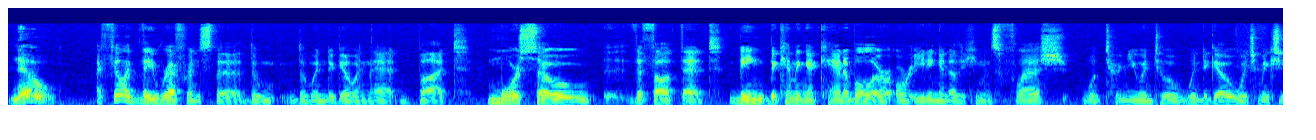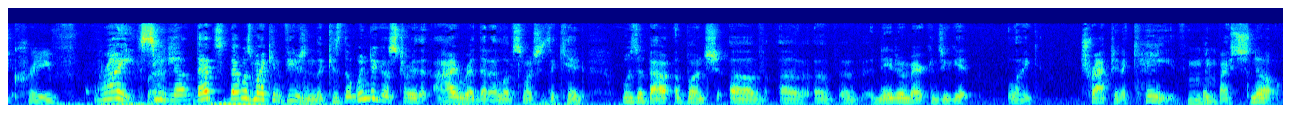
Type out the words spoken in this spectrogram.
No. I feel like they reference the the the Wendigo in that, but more so uh, the thought that being becoming a cannibal or, or eating another human's flesh would turn you into a Wendigo, which makes you crave. Right. See, now that's that was my confusion because the Wendigo story that I read that I loved so much as a kid was about a bunch of of, of, of Native Americans who get like trapped in a cave, like Mhm. by snow,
